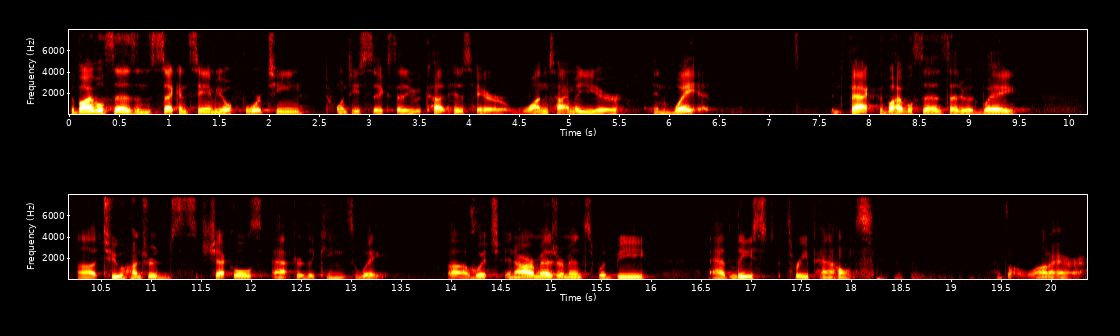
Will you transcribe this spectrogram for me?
The Bible says in 2 Samuel 14 26 that he would cut his hair one time a year and weigh it. In fact, the Bible says that it would weigh uh, 200 shekels after the king's weight, uh, which in our measurements would be at least three pounds. That's a lot of hair.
